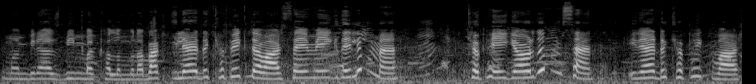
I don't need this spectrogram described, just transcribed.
Tamam biraz bin bakalım buna. Bak ileride köpek de var. Sevmeye gidelim mi? Köpeği gördün mü sen? İleride köpek var.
